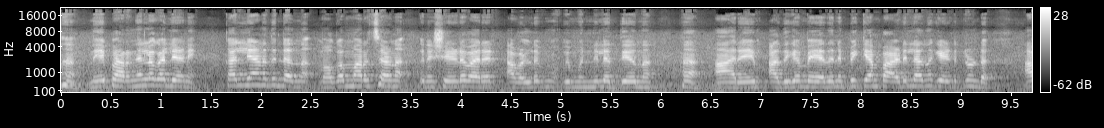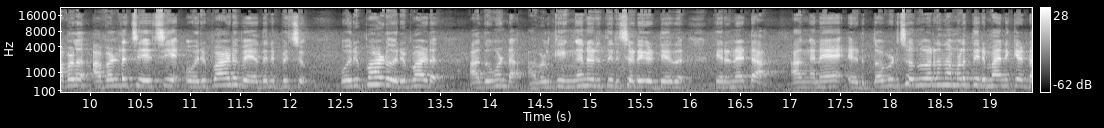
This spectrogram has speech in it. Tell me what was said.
നീ പറഞ്ഞല്ലോ കല്യാണി. കല്യാണത്തിന്റെ അന്ന് മുഖം മറിച്ചാണ് നിഷയുടെ വരൻ അവളുടെ മുന്നിലെത്തിയെന്ന് ആരെയും അധികം വേദനിപ്പിക്കാൻ പാടില്ല എന്ന് കേട്ടിട്ടുണ്ട്. അവൾ അവളുടെ ചേച്ചിയെ ഒരുപാട് വേദനിപ്പിച്ചു. ഒരുപാട് ഒരുപാട്. അതുകൊണ്ട് അവൾക്ക് ഇങ്ങനെ ഒരു തിരിച്ചടി കിട്ടിയത്. കിരണേട്ട അങ്ങനെ എടുത്തോ പിടിച്ചോ എന്ന് പറഞ്ഞാൽ നമ്മൾ തീരുമാനിക്കേണ്ട.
